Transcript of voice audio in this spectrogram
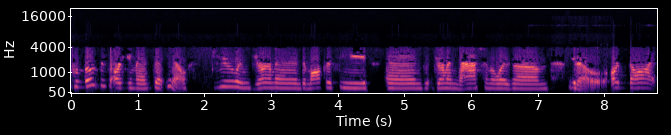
promote this argument that, you know, Jew and German democracy and German nationalism, you know, are not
